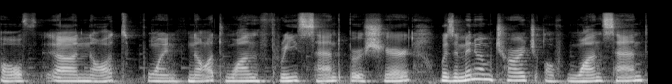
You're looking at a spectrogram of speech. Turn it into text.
of uh, 0.013 cent per share with a minimum charge of 1 cent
